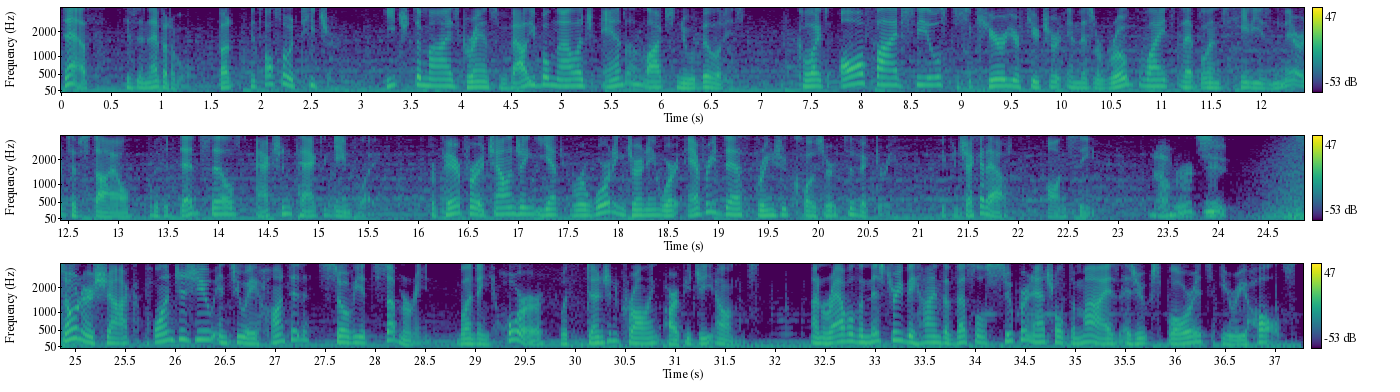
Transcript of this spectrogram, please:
Death is inevitable, but it's also a teacher. Each demise grants valuable knowledge and unlocks new abilities. Collect all five seals to secure your future in this roguelite that blends Hades' narrative style with Dead Cells' action packed gameplay. Prepare for a challenging yet rewarding journey where every death brings you closer to victory. You can check it out on Steam. Number 2. Sonar Shock plunges you into a haunted Soviet submarine, blending horror with dungeon crawling RPG elements. Unravel the mystery behind the vessel's supernatural demise as you explore its eerie halls.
